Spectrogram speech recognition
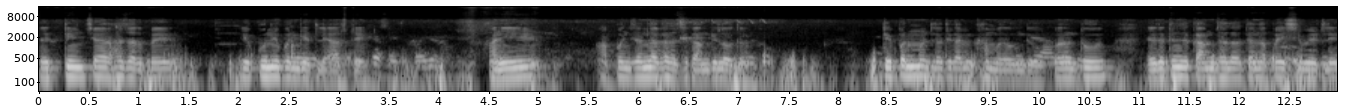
तर तीन चार हजार रुपये हे कुणी पण घेतले असते. आणि आपण ज्यांना घराचं काम दिलं होतं ते पण म्हटले होते की आम्ही खांब लावून देऊ. परंतु एकदा त्यांचं काम झालं त्यांना पैसे भेटले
